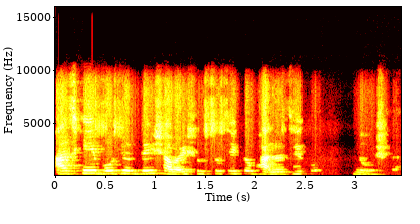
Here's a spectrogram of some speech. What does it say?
আজকে এই পর্যন্তই। সবাই সুস্থ থেকো, ভালো থেকো। নমস্কার।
